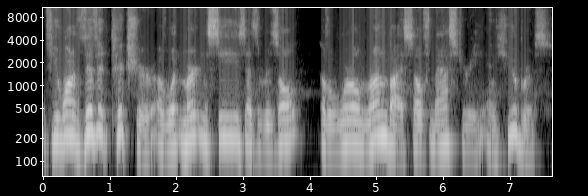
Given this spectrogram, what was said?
If you want a vivid picture of what Merton sees as the result of a world run by self mastery and hubris,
